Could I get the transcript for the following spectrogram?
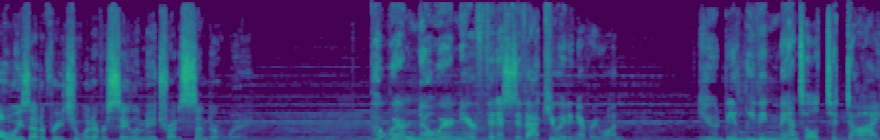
always out of reach of whatever Salem may try to send our way. But we're nowhere near finished evacuating everyone. You'd be leaving Mantle to die.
